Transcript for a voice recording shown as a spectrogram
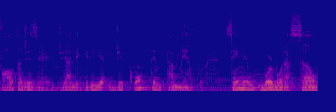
volto a dizer, de alegria e de contentamento, sem murmuração,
